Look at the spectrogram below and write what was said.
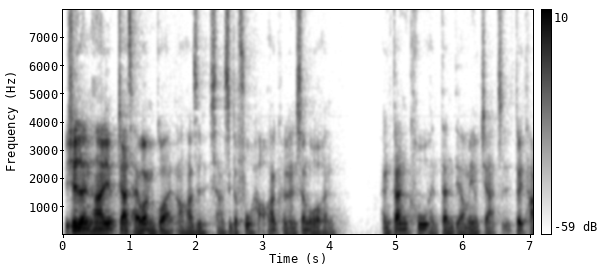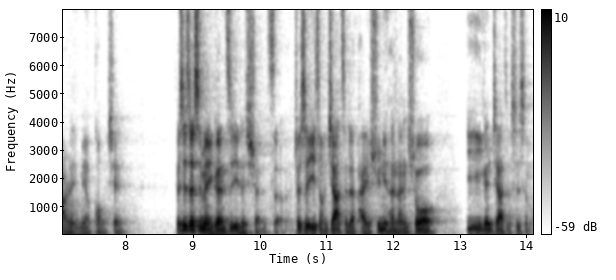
有些人他家财万贯，然后他是他是个富豪，他可能生活很很干枯、很单调，没有价值，对他人也没有贡献。可是这是每个人自己的选择，就是一种价值的排序，你很难说。意义跟价值是什么？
